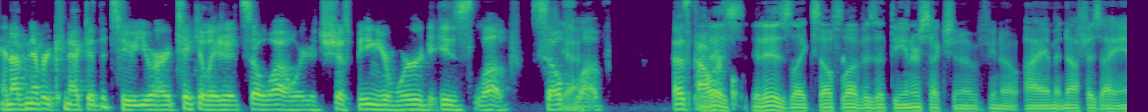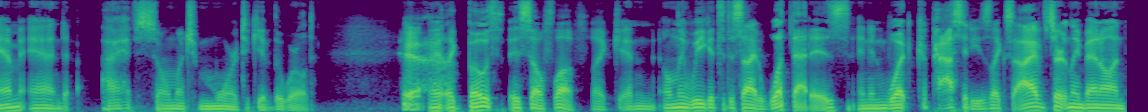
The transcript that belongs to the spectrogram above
and I've never connected the two. You articulated it so well, where it's just being your word is love, self love. Yeah. That's powerful. It is. it is. Like self love is at the intersection of, you know, I am enough as I am and I have so much more to give the world. Yeah. Right? Like both is self love. Like, and only we get to decide what that is and in what capacities. Like, so I've certainly been on,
